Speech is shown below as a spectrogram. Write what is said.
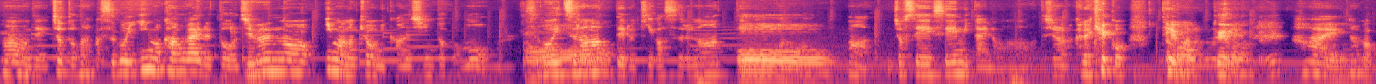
うん。なのでちょっとなんかすごい今考えると自分の今の興味関心とかもすごい連なってる気がするなってね。いうまあ女性性みたいなものを私の中で結構テーマなので。テーマなんだね。はい。なんか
